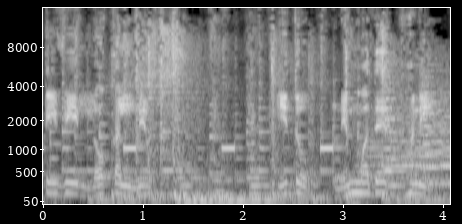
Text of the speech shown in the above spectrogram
ಟಿವಿ ಲೋಕಲ್ ನ್ಯೂಸ್. ಇದು ನಿಮ್ಮದೇ ಧ್ವನಿ.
